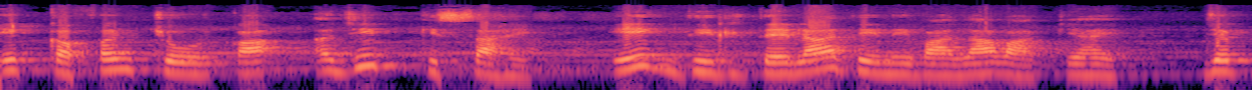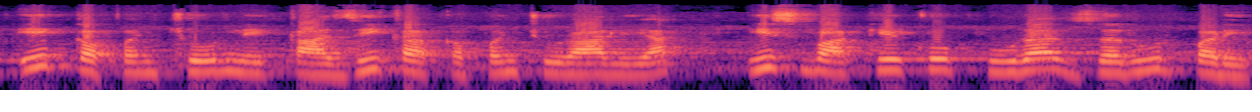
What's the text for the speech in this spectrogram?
एक कफन चोर का अजीब किस्सा है। एक दिल दहला देने वाला वाक्य है। जब एक कफन चोर ने काजी का कफन चुरा लिया, इस वाक्य को पूरा ज़रूर पढ़े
